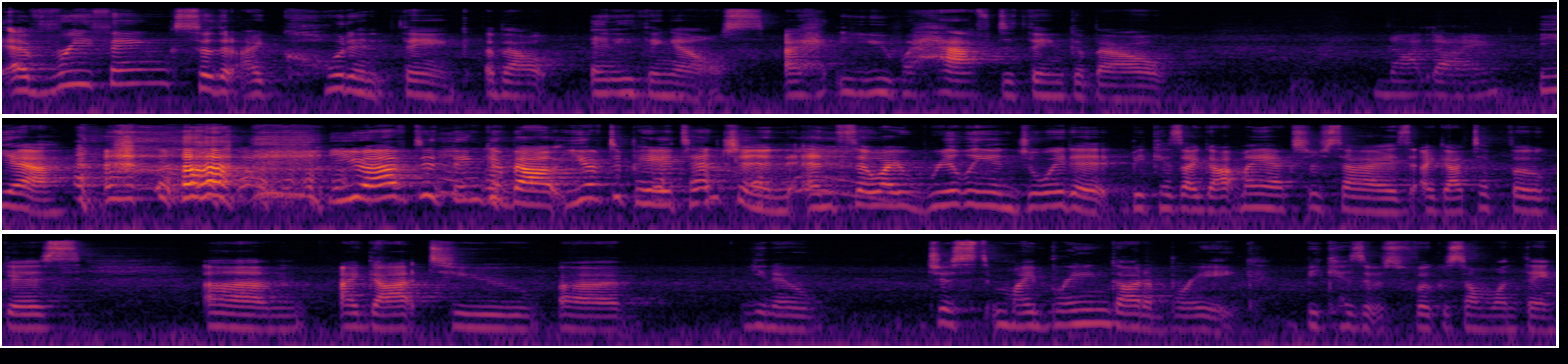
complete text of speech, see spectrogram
everything, so that I couldn't think about anything else. I, you have to think about not dying. yeah. you have to think about, you have to pay attention. And so I really enjoyed it because I got my exercise, I got to focus, um, I got to, uh, you know, just my brain got a break because it was focused on one thing.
